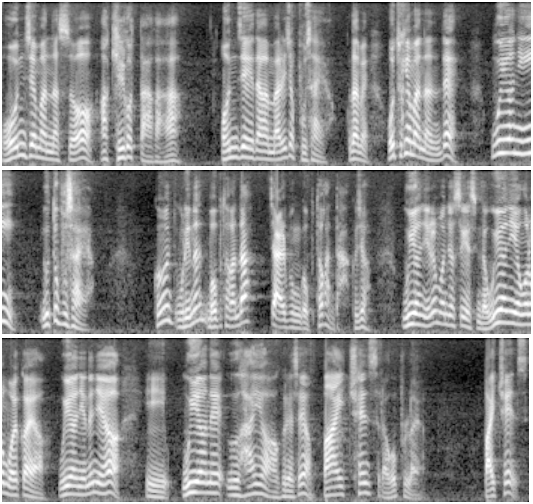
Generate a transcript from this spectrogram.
언제 만났어? 아, 길 걷다가. 언제 해당한 말이죠? 부사예요. 그 다음에 어떻게 만났는데? 우연히. 이것도 부사예요. 그러면 우리는 뭐부터 간다? 짧은 것부터 간다. 그죠? 우연히를 먼저 쓰겠습니다. 우연히 영어로 뭘까요? 우연히는요, 이 우연에 의하여 그래서요, by chance라고 불러요. by chance.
